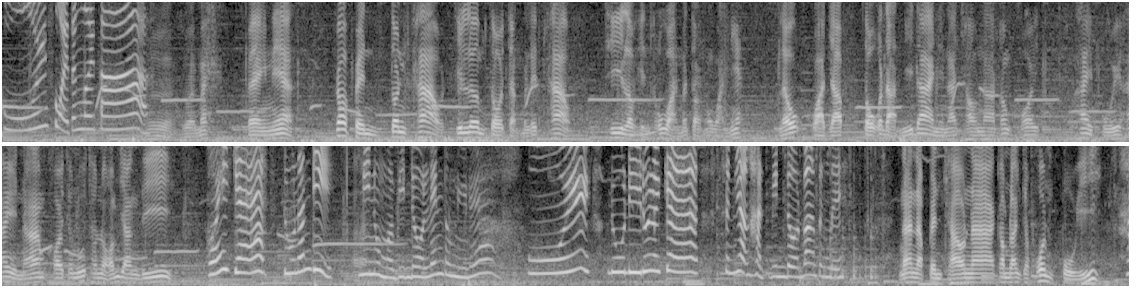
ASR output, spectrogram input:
โอ้ยสวยจังเลยตา เออสวยไหมแปลงเนี้ยก็เป็นต้นข้าวที่เริ่มโตจากเมล็ดข้าว ที่เราเห็นเขาหวานมาตอนกลางวันเนี้ยแล้วกว่าจะโตกระดาษนี้ได้เนี่ยนะชาวนาต้องคอย ให้ปุ๋ยให้น้ำคอยทนุถนอมอย่างดี เฮ้ยแก ดูนั่นดิอะมีหนุ่มมาบินโดรนเล่นตรงนี้ด้วยอะโอ้ยดูดีด้วยนะแก ฉันอยากหัดบินโดรนบ้างจังเลย นั่นน่ะเป็นชาวนากำลังจะพ่นปุ๋ย ฮ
